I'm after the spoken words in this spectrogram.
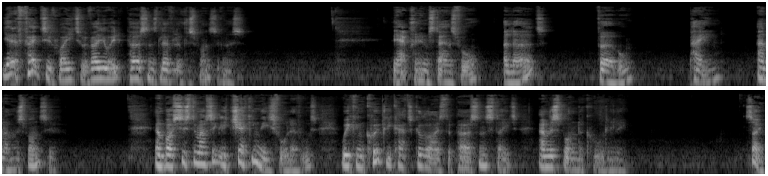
yet effective way to evaluate a person's level of responsiveness. The acronym stands for Alert, Verbal, Pain, and Unresponsive. And by systematically checking these four levels, we can quickly categorise the person's state and respond accordingly. So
